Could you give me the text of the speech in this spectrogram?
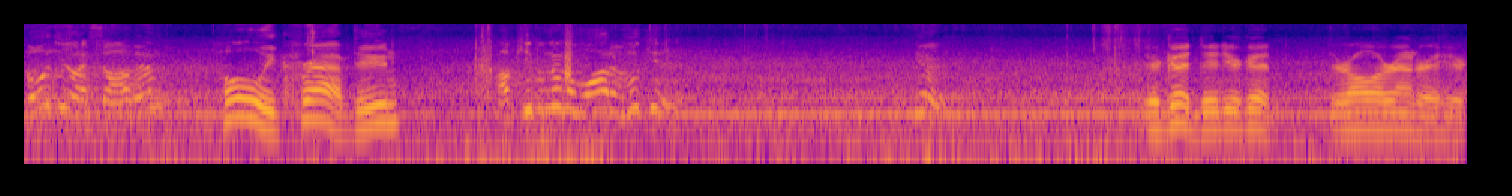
Told you I saw them. Holy crap, dude. I'll keep them in the water. Look at it. Here. You're good, dude, you're good. They're all around right here.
